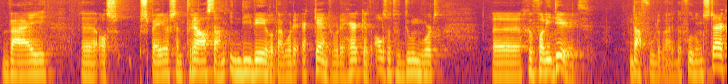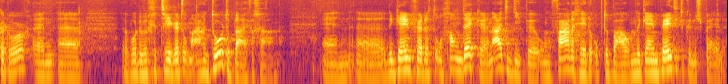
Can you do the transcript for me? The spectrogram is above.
wij uh, als spelers centraal staan in die wereld. Daar worden erkend, worden herkend. Alles wat we doen wordt uh, gevalideerd. Daar voelen wij, daar voelen we ons sterker door en uh, worden we getriggerd om eigenlijk door te blijven gaan. En de game verder te gaan ontdekken en uit te diepen, om vaardigheden op te bouwen, om de game beter te kunnen spelen.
